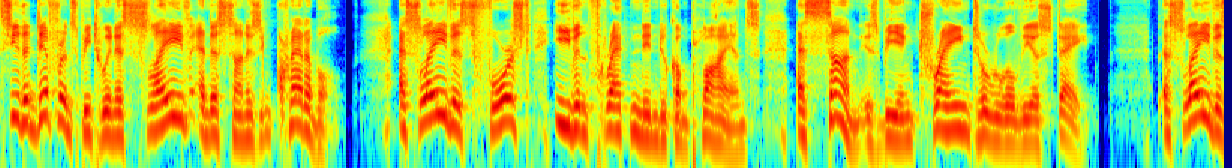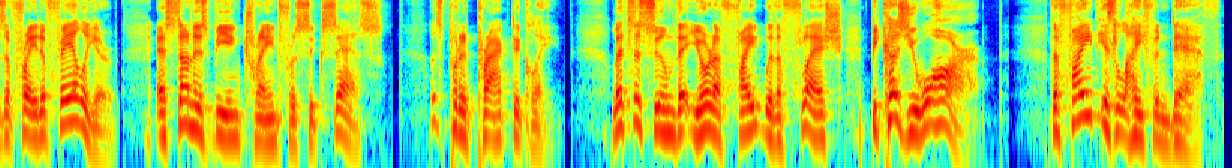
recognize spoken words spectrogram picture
See, the difference between a slave and a son is incredible. A slave is forced, even threatened into compliance. A son is being trained to rule the estate. A slave is afraid of failure. A son is being trained for success. Let's put it practically. Let's assume that you're in a fight with the flesh because you are. The fight is life and death.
